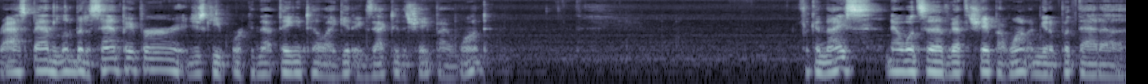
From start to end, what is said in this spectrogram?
Rasp and a little bit of sandpaper. Just keep working that thing until I get exactly the shape I want. Looking nice. Now once I've got the shape I want, I'm going to put that uh,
